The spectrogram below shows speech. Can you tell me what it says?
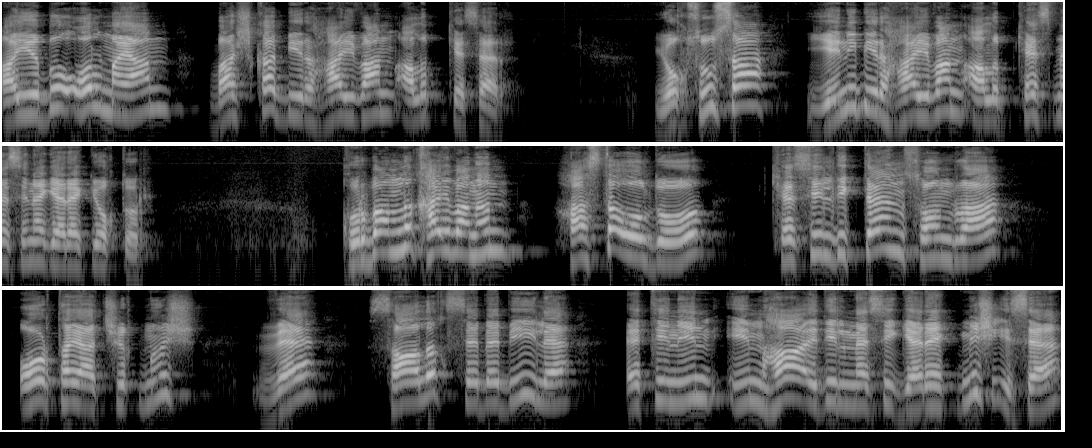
ayıbı olmayan başka bir hayvan alıp keser. Yoksulsa yeni bir hayvan alıp kesmesine gerek yoktur. Kurbanlık hayvanın hasta olduğu kesildikten sonra ortaya çıkmış ve sağlık sebebiyle etinin imha edilmesi gerekmiş ise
